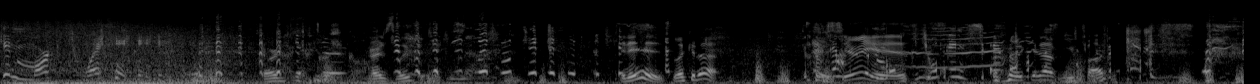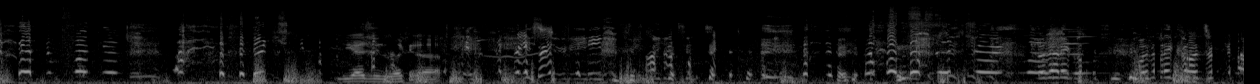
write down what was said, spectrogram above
Fucking Mark Twain. George, George Lucas. It is. Look it up. I'm serious. Twain said Look it up, you fuck. You guys need to look it up. Pathetic pathetic quotes right now.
